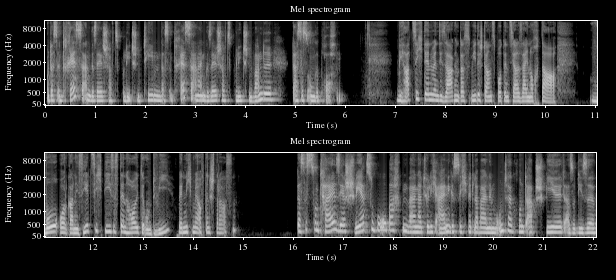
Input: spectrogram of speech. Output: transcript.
und das Interesse an gesellschaftspolitischen Themen, das Interesse an einem gesellschaftspolitischen Wandel, das ist ungebrochen. Wie hat sich denn, wenn Sie sagen, das Widerstandspotenzial sei noch da, wo organisiert sich dieses denn heute und wie, wenn nicht mehr auf den Straßen? Das ist zum Teil sehr schwer zu beobachten, weil natürlich einiges sich mittlerweile im Untergrund abspielt. Also diese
